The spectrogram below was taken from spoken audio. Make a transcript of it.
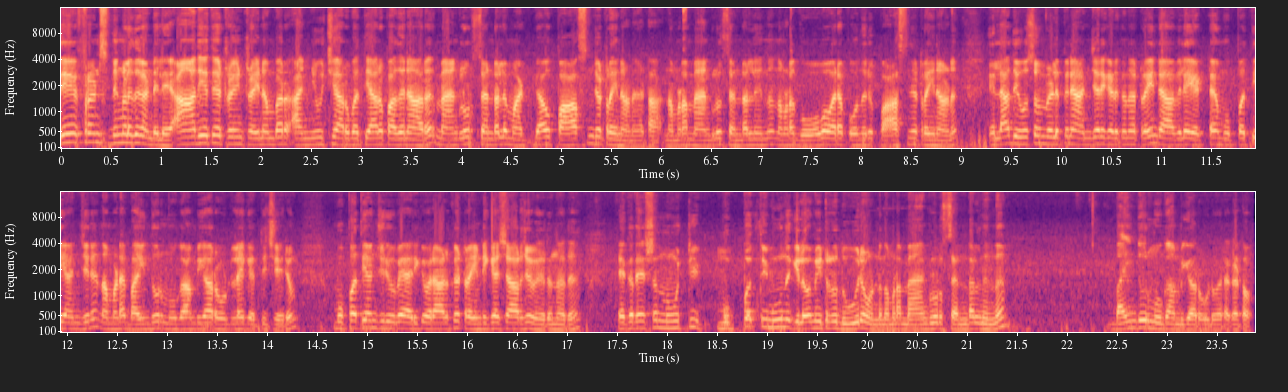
ദേ ഫ്രണ്ട്സ് നിങ്ങളിത് കണ്ടില്ലേ? ആദ്യത്തെ ട്രെയിൻ ട്രെയിൻ നമ്പർ അഞ്ഞൂറ്റി അറുപത്തി ആറ് പതിനാറ്. മാംഗ്ലൂർ സെൻട്രൽ മഡ്ഗാവ് പാസഞ്ചർ ട്രെയിനാണ് കേട്ടോ. നമ്മുടെ മാംഗ്ലൂർ സെൻട്രലിൽ നിന്ന് നമ്മുടെ ഗോവ വരെ പോകുന്ന ഒരു പാസഞ്ചർ ട്രെയിനാണ് എല്ലാ ദിവസവും വെളുപ്പിന് അഞ്ചരയ്ക്ക് എടുക്കുന്ന ട്രെയിൻ രാവിലെ എട്ട് മുപ്പത്തി അഞ്ചിന് നമ്മുടെ ബൈന്ദൂർ മൂകാംബിക റോഡിലേക്ക് എത്തിച്ചേരും. മുപ്പത്തിയഞ്ച് രൂപയായിരിക്കും ഒരാൾക്ക് ട്രെയിൻ ടിക്കറ്റ് ചാർജ് വരുന്നത്. ഏകദേശം നൂറ്റി മുപ്പത്തി മൂന്ന് കിലോമീറ്റർ ദൂരമുണ്ട് നമ്മുടെ മാംഗ്ലൂർ സെൻട്രൽ നിന്ന്. ബൈന്ദൂർ മൂകാംബിക റോഡ് വരെ കേട്ടോ.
